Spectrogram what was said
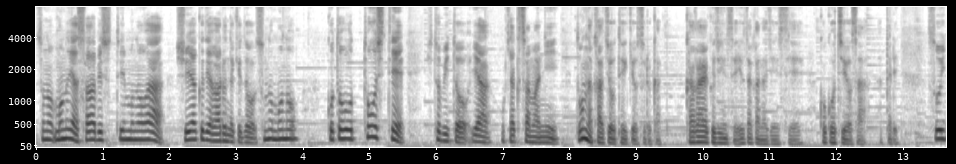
そのものやサービスというものは主役ではあるんだけどそのものことを通して人々やお客様にどんな価値を提供するか輝く人生豊かな人生心地よさだったりそういっ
